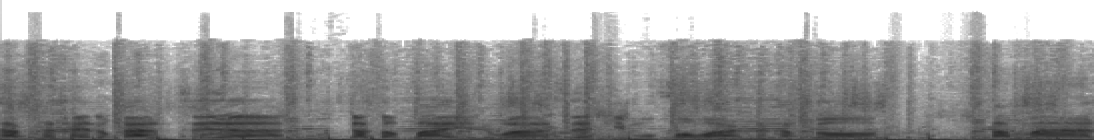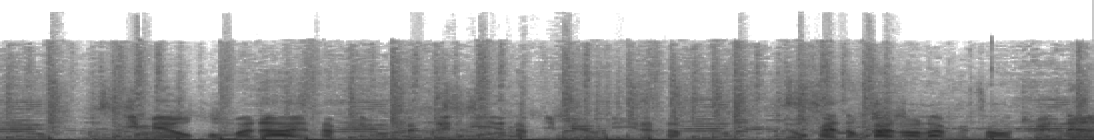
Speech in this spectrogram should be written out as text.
ครับ ถ้าใครต้องการเสื้อก้าวต่อไปหรือว่าเสื้อ Team Move Forward นะครับ ก็สามารถอีเมลผมมาได้นะครับ ที่ผมจะขึ้นนี้นะครับอีเมลนี้นะครับหรือว่าใครต้องการออนไลน์ personal trainer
